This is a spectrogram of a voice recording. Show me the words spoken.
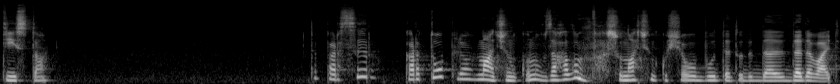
тісто. Тепер сир, картоплю, начинку. Ну, взагалом вашу начинку, що ви будете туди додавати.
